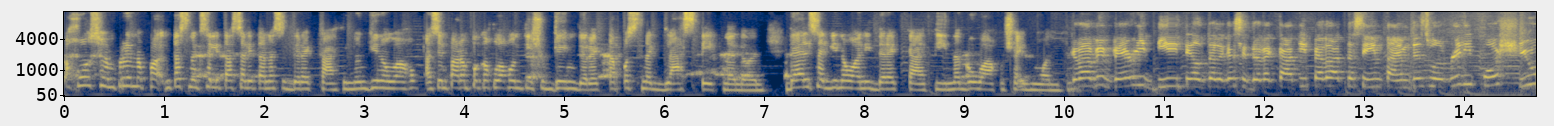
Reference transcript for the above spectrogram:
ako syempre, napa, tapos nagsalita-salita na si Direk Cathy. Nung ginawa ko, as in parang pagkakuha ko ng tissue game direct, tapos nag-last take na nun. Dahil sa ginawa ni Direk Cathy, nagawa ko siya in one take. Grabe, very detailed talaga si Direk Cathy, pero at the same time, this will really push you.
